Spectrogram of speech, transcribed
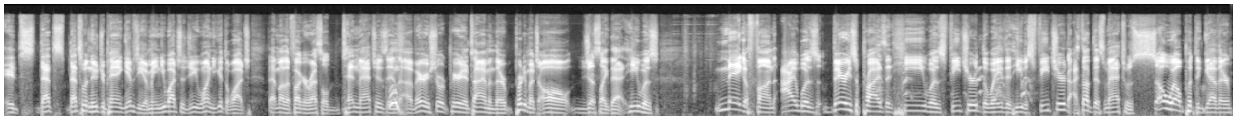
it's that's that's what New Japan gives you. I mean, you watch the G one, you get to watch that motherfucker wrestle ten matches in a very short period of time, and they're pretty much all just like that. He was mega fun. I was very surprised that he was featured the way that he was featured. I thought this match was so well put together.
